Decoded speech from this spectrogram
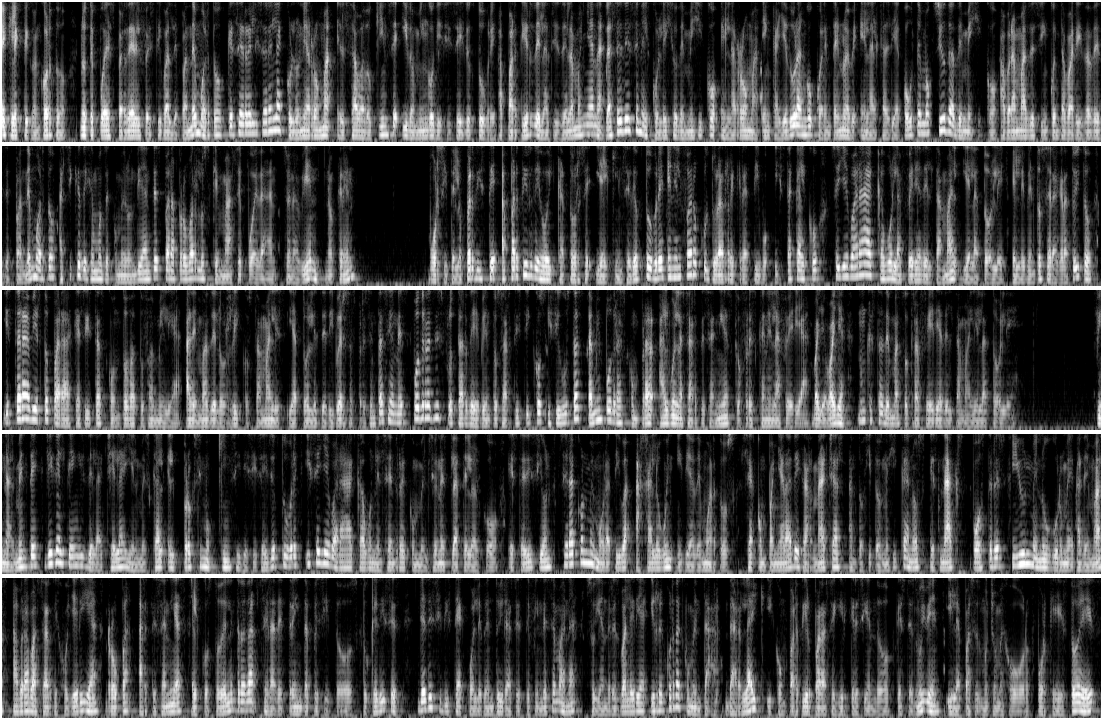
Ecléctico en corto, no te puedes perder el Festival de Pan de Muerto que se realizará en la Colonia Roma el sábado 15 y domingo 16 de octubre a partir de las 10 de la mañana. La sede es en el Colegio de México en la Roma, en calle Durango 49 en la Alcaldía Cuauhtémoc, Ciudad de México. Habrá más de 50 variedades de pan de muerto, así que dejemos de comer un día antes para probar los que más se puedan. Suena bien, ¿no creen? Por si te lo perdiste, a partir de hoy 14 y el 15 de octubre, en el Faro Cultural Recreativo Iztacalco se llevará a cabo la Feria del Tamal y el Atole. El evento será gratuito y estará abierto para que asistas con toda tu familia. Además de los ricos tamales y atoles de diversas presentaciones, podrás disfrutar de eventos artísticos y si gustas también podrás comprar algo en las artesanías que ofrezcan en la feria. Vaya, vaya, nunca está de más otra feria del tamal y el atole. Finalmente, llega el Tianguis de la Chela y el Mezcal el próximo 15 y 16 de octubre y se llevará a cabo en el Centro de Convenciones Tlatelolco. Esta edición será conmemorativa a Halloween y Día de Muertos. Se acompañará de garnachas, antojitos mexicanos, snacks, postres y un menú gourmet. Además, habrá bazar de joyería, ropa, artesanías. El costo de la entrada será de 30 pesitos. ¿Tú qué dices? ¿Ya decidiste a cuál evento irás este fin de semana? Soy Andrés Valeria y recuerda comentar, dar like y compartir para seguir creciendo que estés muy bien y la pases mucho mejor, porque esto es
